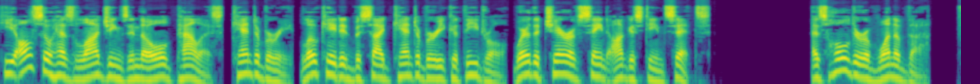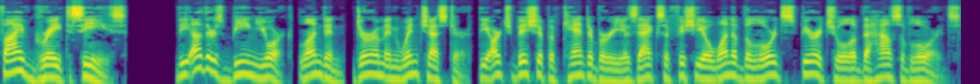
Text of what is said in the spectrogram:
He also has lodgings in the Old Palace, Canterbury, located beside Canterbury Cathedral, where the chair of St. Augustine sits. As holder of one of the five great sees, the others being York, London, Durham and Winchester, the Archbishop of Canterbury is ex officio one of the Lords Spiritual of the House of Lords.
